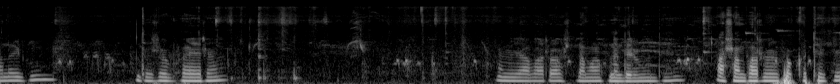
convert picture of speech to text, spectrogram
আলাইকুম দর্শক ভাইয়েরা। আমি আবারও আসলাম আপনাদের মধ্যে, আসাম ফার্মের পক্ষ থেকে।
